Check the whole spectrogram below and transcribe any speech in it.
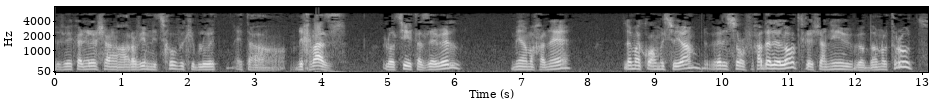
וכנראה שהערבים ניצחו וקיבלו את, את המכרז להוציא את הזבל מהמחנה למקום מסוים ולשרוף. אחד הלילות, כשאני בנוטרות,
